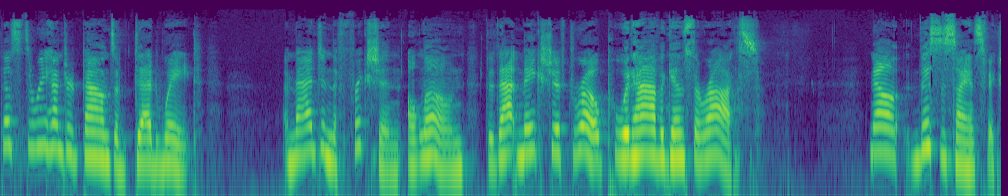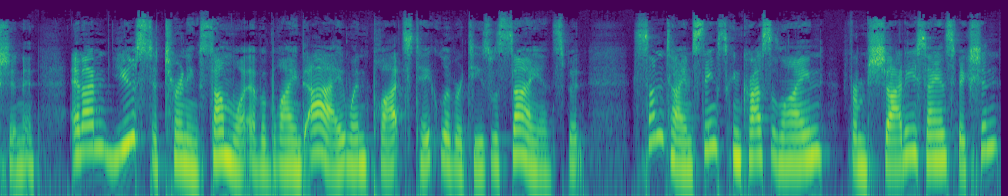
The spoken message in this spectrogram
That's 300 pounds of dead weight. Imagine the friction alone that that makeshift rope would have against the rocks. Now, this is science fiction, and, and I'm used to turning somewhat of a blind eye when plots take liberties with science, but Sometimes things can cross the line from shoddy science fiction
